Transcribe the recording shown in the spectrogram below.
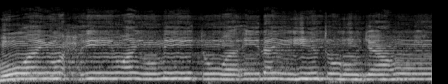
هو يحيي ويميت وإليه ترجعون.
